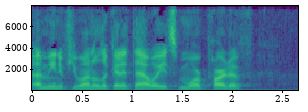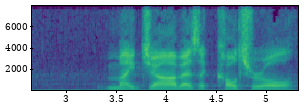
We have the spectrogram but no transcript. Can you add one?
I mean, if you want to look at it that way, it's more part of my job as a cultural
